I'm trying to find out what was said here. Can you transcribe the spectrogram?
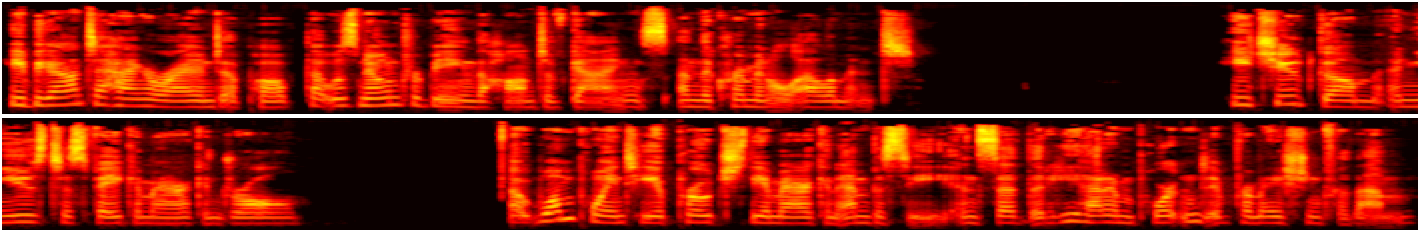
He began to hang around a pub that was known for being the haunt of gangs and the criminal element. He chewed gum and used his fake American drawl. At one point, he approached the American embassy and said that he had important information for them.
